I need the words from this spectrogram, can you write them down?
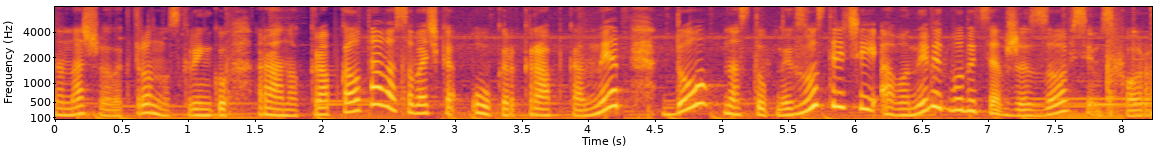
на нашу електронну скриньку ранок.алтава, собачка Укр.нет. До наступних зустрічей, а вони відбудуться вже зовсім скоро.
